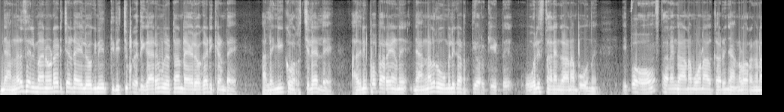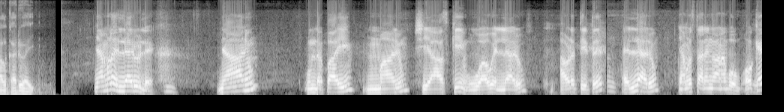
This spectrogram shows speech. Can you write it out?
ഞങ്ങൾ സൽമാനോട് അടിച്ച ഡയലോഗിന് തിരിച്ച് പ്രതികാരം വീട്ടാൻ ഡയലോഗ് അടിക്കണ്ടേ? അല്ലെങ്കിൽ കുറച്ചിലല്ലേ? അതിനിപ്പോൾ പറയാണ് ഞങ്ങൾ റൂമിൽ കടത്തി ഉറക്കിയിട്ട് ഓൽ സ്ഥലം കാണാൻ പോകുന്നു ഇപ്പൊ ഓൻ സ്ഥലം കാണാൻ പോണ ആൾക്കാരും ഞങ്ങൾ ഉറങ്ങണ ആൾക്കാരുമായി ഞമ്മളെല്ലാരും ഇല്ലേ? ഞാനും ഉണ്ടപ്പായും ഉമ്മാനും ഷിയാസ്കിയും ഉവാവും എല്ലാരും അവിടെ എത്തിയിട്ട് എല്ലാരും ഞമ്മൾ സ്ഥലം കാണാൻ പോകും ഓക്കെ?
